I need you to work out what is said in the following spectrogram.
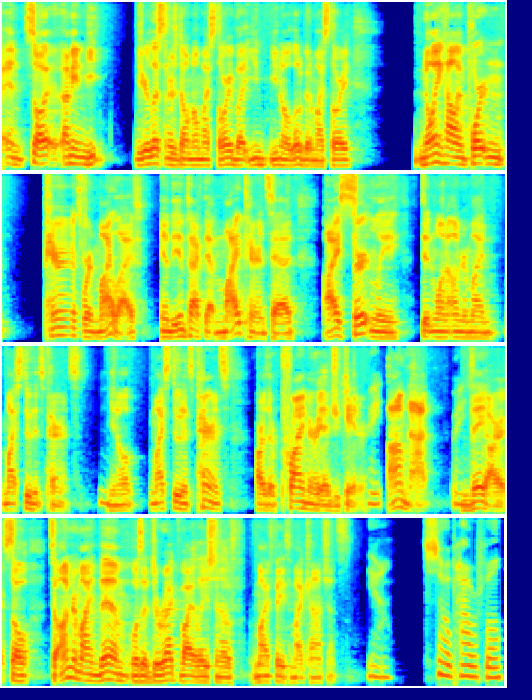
and so I mean, your listeners don't know my story, but you you know a little bit of my story. Knowing how important parents were in my life and the impact that my parents had, I certainly didn't want to undermine my students' parents. You know, my students' parents are their primary educator. Right. I'm not. Right. They are. So to undermine them was a direct violation of my faith and my conscience. Yeah. So powerful.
